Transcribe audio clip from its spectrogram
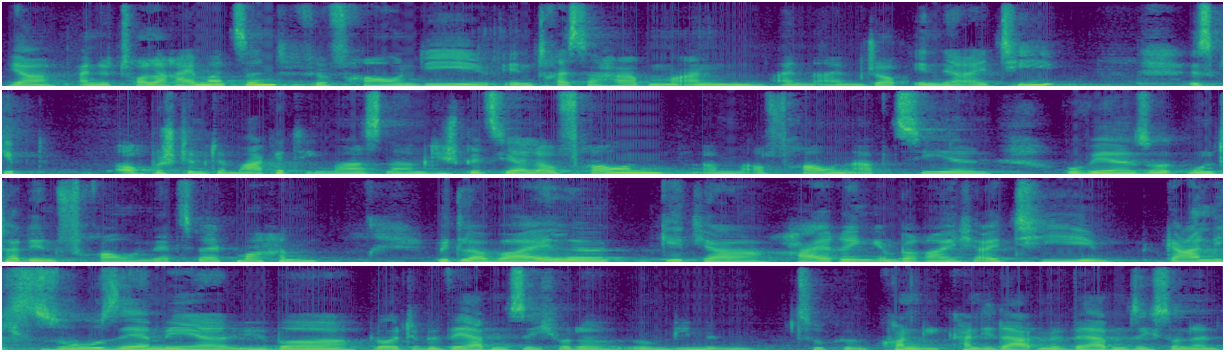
ja, eine tolle Heimat sind, für Frauen, die Interesse haben an, an einem Job in der IT. Es gibt auch bestimmte Marketingmaßnahmen, die speziell auf Frauen, ähm, auf Frauen abzielen, wo wir so unter den Frauen Netzwerk machen. Mittlerweile geht ja Hiring im Bereich IT gar nicht so sehr mehr über Leute bewerben sich oder irgendwie mit Kandidaten bewerben sich, sondern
